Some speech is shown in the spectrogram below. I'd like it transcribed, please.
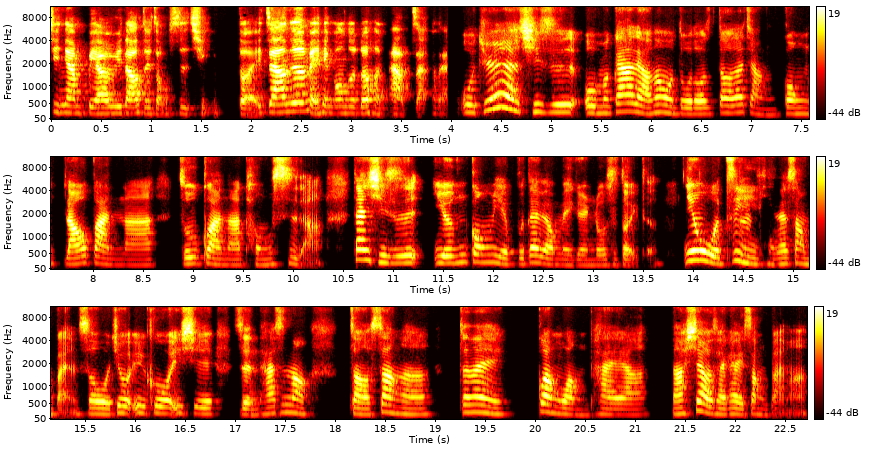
尽量不要遇到这种事情，对，这样就是每天工作都很阿杂。我觉得其实我们刚刚聊那么多，都都在讲工老板呐、啊、主管啊、同事啊，但其实员工也不代表每个人都是对的。因为我自己以前在上班的时候，嗯、我就遇过一些人，他是那种早上啊在那里逛网拍啊，然后下午才开始上班啊，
